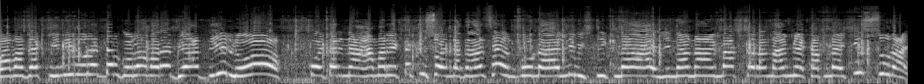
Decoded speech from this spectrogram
বাবা যা কিনি মোরের দাম ঘরে আমার বিয়া দিল। কইতারি না আমার একটা কিছু না দেনা শ্যাম্পু নাই লিপস্টিক নাই লিনা নাই মাস্কারা নাই মেকআপ নাই কিচ্ছু নাই।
